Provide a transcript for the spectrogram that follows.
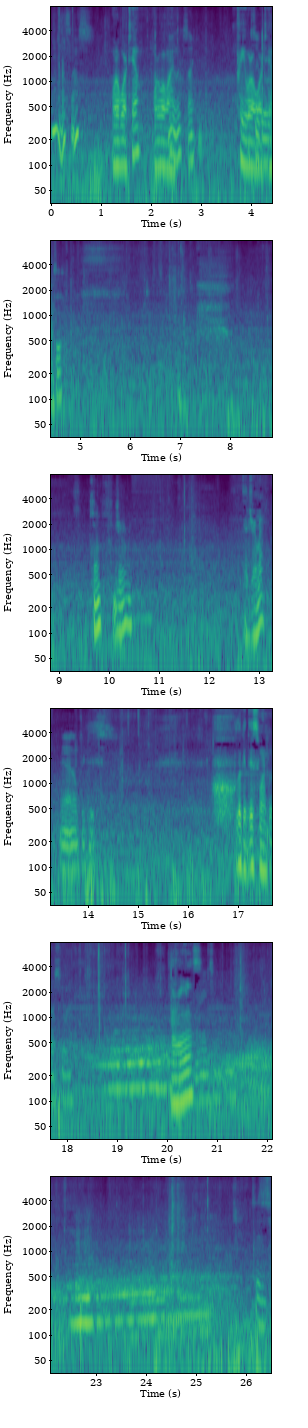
Mm, that's nice. World War II, World War Yeah, One, looks like it. pre-World War Looks II. like World Kempf, German. Is that German? Yeah, I don't think it's Look at this one, Marines. it. This is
